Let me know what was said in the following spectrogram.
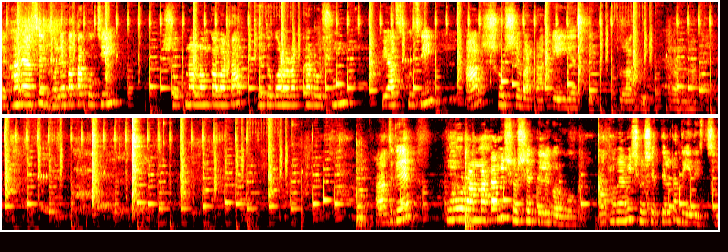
এখানে আছে ধনে পাতা কুচি, শুকনো লঙ্কা বাটা, থেতো করা রাখা রসুন, পেঁয়াজ কুচি আর সর্ষে বাটা। এই আছে লাগবে রান্নাতে। আজকে পুরো রান্নাটা আমি সর্ষের তেলে করব। প্রথমে আমি সর্ষের তেলটা দিয়ে দিচ্ছি।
